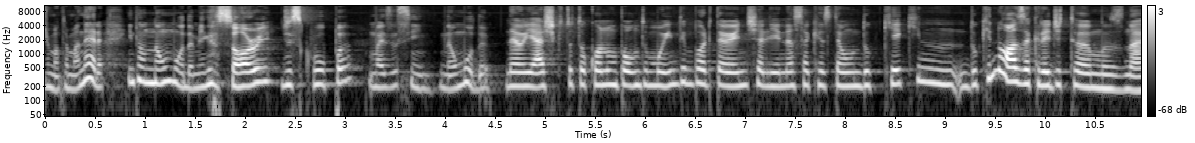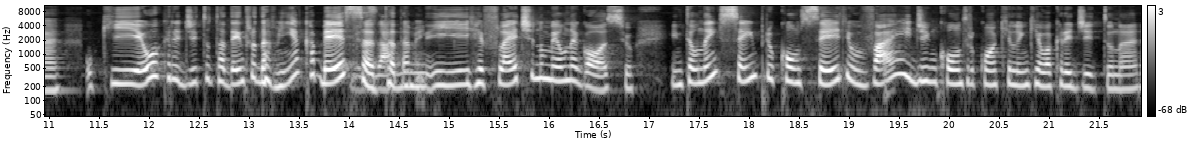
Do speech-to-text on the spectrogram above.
de uma outra maneira. Então não muda, amiga. Sorry, desculpa, mas assim, não muda. Não, e acho que tu tocou num ponto muito importante ali nessa questão do que, que, do que nós acreditamos, né? O que eu acredito tá dentro da minha cabeça tá Exatamente. Tá, e reflete no meu negócio. Então, nem sempre o conselho vai de encontro com aquilo em que eu acredito, né?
